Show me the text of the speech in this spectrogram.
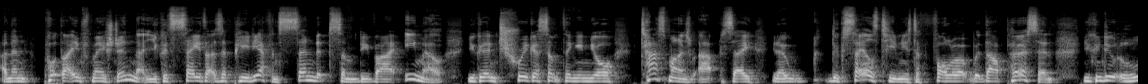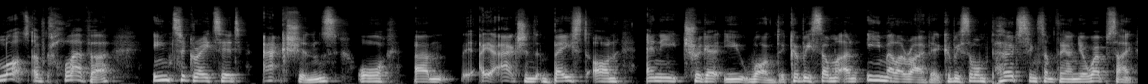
and then put that information in there. You could save that as a PDF and send it to somebody via email. You could then trigger something in your task management app to say, you know, the sales team needs to follow up with that person You can do lots of clever integrated actions or um, actions based on any trigger you want. It could be someone an email arriving. It could be someone purchasing something on your website.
